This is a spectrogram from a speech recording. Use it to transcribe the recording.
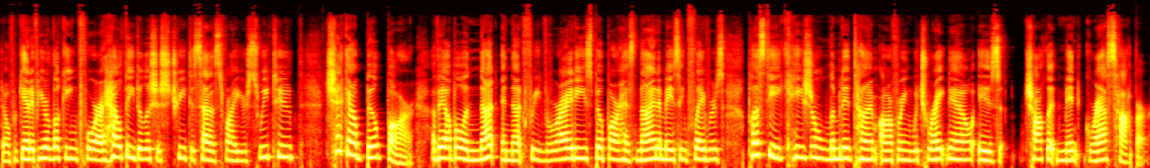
don't forget if you're looking for a healthy, delicious treat to satisfy your sweet tooth, check out Built Bar. Available in nut and nut free varieties, Built Bar has nine amazing flavors, plus the occasional limited time offering, which right now is chocolate mint grasshopper.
